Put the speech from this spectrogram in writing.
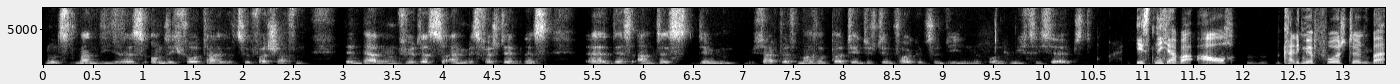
nutzt man dieses, um sich Vorteile zu verschaffen. Denn dann führt das zu einem Missverständnis äh, des Amtes, dem, ich sage das mal so pathetisch, dem Volke zu dienen und nicht sich selbst. Ist nicht aber auch, kann ich mir vorstellen, bei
